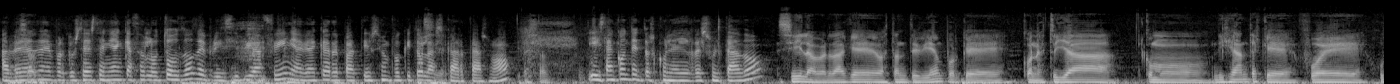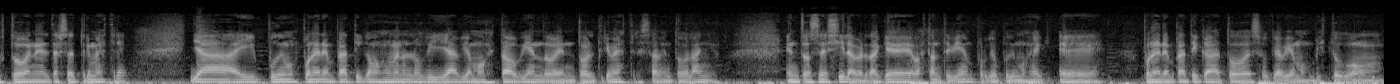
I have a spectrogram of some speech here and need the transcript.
A ver, Exacto. eh, porque ustedes tenían que hacerlo todo de principio a fin y había que repartirse un poquito las cartas, ¿no? Exacto. ¿Y están contentos con el resultado? Sí, la verdad que bastante bien porque con esto ya, como dije antes, que fue justo en el tercer trimestre, ya ahí pudimos poner en práctica más o menos lo que ya habíamos estado viendo en todo el trimestre, ¿sabes? En todo el año. Entonces sí, la verdad que bastante bien porque pudimos eh, poner en práctica todo eso que habíamos visto con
